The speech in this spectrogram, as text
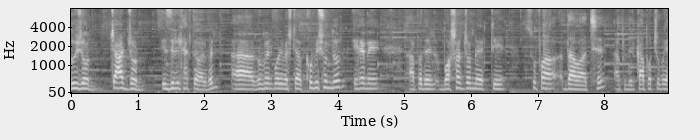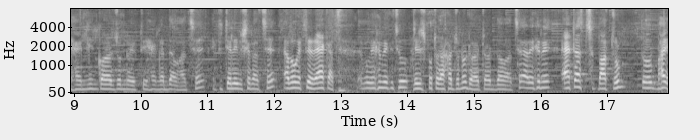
দুইজন, চারজন ইজিলি থাকতে পারবেন। রুমের পরিবেশটা খুবই সুন্দর। এখানে আপনাদের বসার জন্য একটি সোফা দেওয়া আছে আপনাদের কাপড় চোপড়ে হ্যাঙ্গিং করার জন্য একটি হ্যাঙ্গার দেওয়া আছে একটি টেলিভিশন আছে এবং একটি র্যাক আছে এবং এখানে কিছু জিনিসপত্র রাখার জন্য ডয়ার টয়ার দেওয়া আছে। আর এখানে অ্যাটাচড বাথরুম তো ভাই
